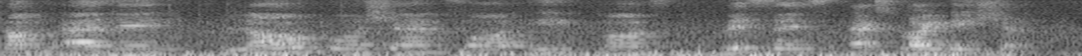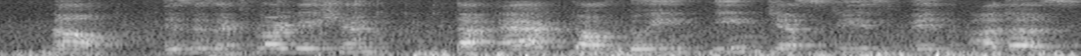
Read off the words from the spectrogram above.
come as a long question for 8 marks. Which is exploitation. Now this is exploitation the act of doing injustice with others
